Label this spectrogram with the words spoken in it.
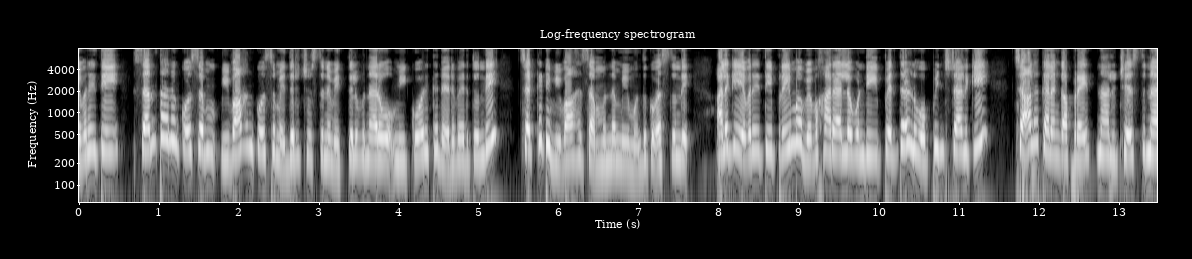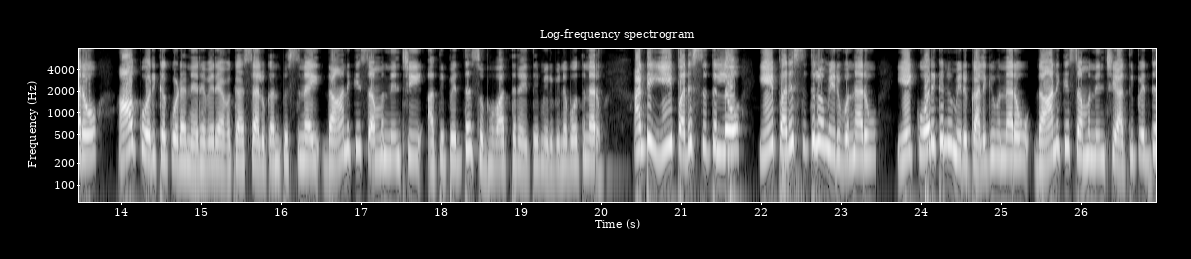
ఎవరైతే సంతానం కోసం వివాహం కోసం ఎదురు చూస్తున్న వ్యక్తులు ఉన్నారో మీ కోరిక నెరవేరుతుంది. చక్కటి వివాహ సంబంధం మీ ముందుకు వస్తుంది. అలాగే ఎవరైతే ప్రేమ వ్యవహారాల్లో ఉండి పెద్దలను ఒప్పించడానికి చాలా కాలంగా ప్రయత్నాలు చేస్తున్నారో ఆ కోరిక కూడా నెరవేరే అవకాశాలు కనిపిస్తున్నాయి. దానికి సంబంధించి అతిపెద్ద శుభవార్తనైతే మీరు వినబోతున్నారు. అంటే ఈ పరిస్థితుల్లో ఏ పరిస్థితిలో మీరు ఉన్నారు? ఏ కోరికను మీరు కలిగి ఉన్నారో దానికి సంబంధించి అతిపెద్ద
